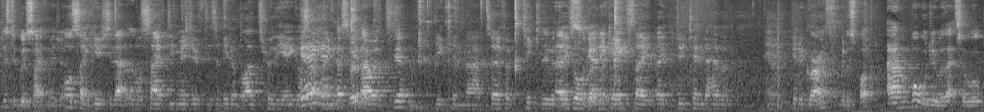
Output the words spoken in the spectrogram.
just a good safe measure. Also gives you that little safety measure if there's a bit of blood through the egg or Yeah, something. yeah, absolutely. You, know, it's, Yeah. you can uh, turf it, particularly with Absolutely. these organic eggs. They, they do tend to have a, bit of growth. bit of spot. Um, what we'll do with that, so we'll,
